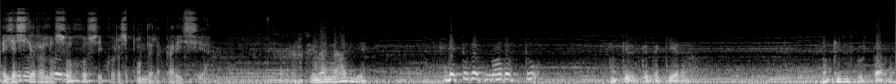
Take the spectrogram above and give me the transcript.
Ella cierra los ojos y corresponde la caricia. Pero si no hay nadie. De todos modos, tú... ¿No quieres que te quiera? ¿No quieres gustarme?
